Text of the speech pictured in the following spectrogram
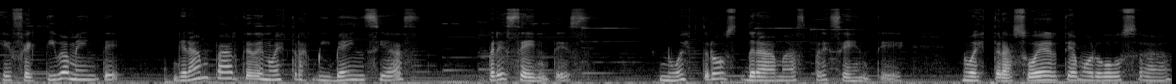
que efectivamente gran parte de nuestras vivencias presentes nuestros dramas presentes, nuestra suerte amorosa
